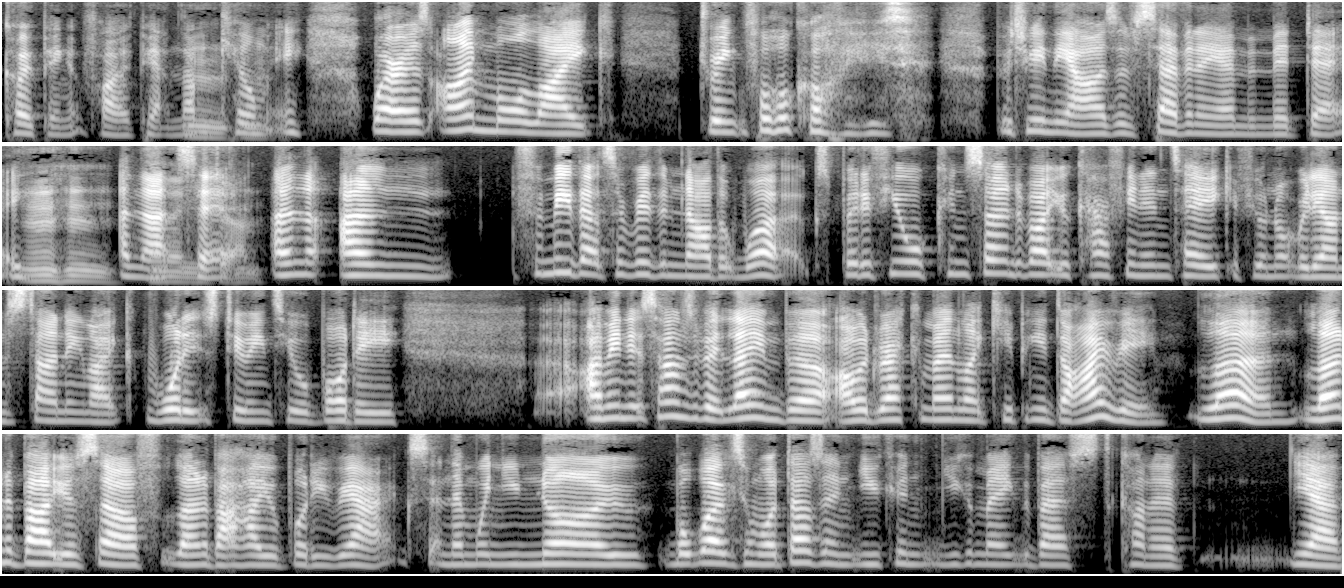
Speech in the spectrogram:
coping at 5 p.m., that would kill me. Whereas I'm more like, drink four coffees between the hours of 7 a.m. and midday Mhm. and that's then it. done. And and for me, that's a rhythm now that works. But if you're concerned about your caffeine intake, if you're not really understanding like what it's doing to your body, I mean, it sounds a bit lame, but I would recommend like keeping a diary. Learn, learn about yourself, learn about how your body reacts, and then when you know what works and what doesn't, you can you can make the best kind of yeah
